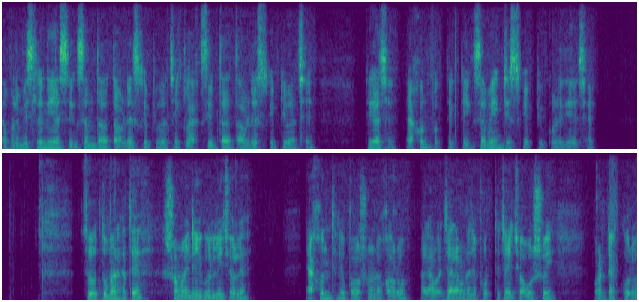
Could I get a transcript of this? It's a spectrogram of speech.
তারপরে মিসলেনিয়াস এক্সাম দাও, তাও ডেসক্রিপটিভ আছে ক্লার্কশিপ দাও, তাও ডেসক্রিপটিভ আছে, ঠিক আছে? এখন প্রত্যেকটা এক্সামেই ডেসক্রিপটিভ করে দিয়েছে। সো তোমার হাতে সময় নেই বললেই চলে। এখন থেকে পড়াশোনাটা করো, আর যারা আমার কাছে পড়তে চাইছো অবশ্যই কন্ট্যাক্ট করো,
